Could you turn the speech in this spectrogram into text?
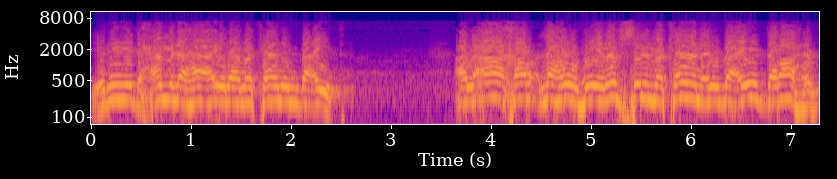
يريد حملها إلى مكان بعيد. الآخر له في نفس المكان البعيد دراهم.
